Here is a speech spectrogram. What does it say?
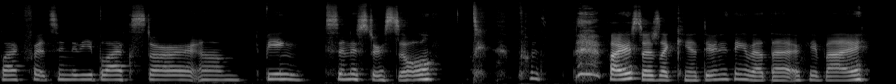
Blackfoot soon to be Black Star um being sinister still. but Firestar's like can't do anything about that. Okay, bye.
